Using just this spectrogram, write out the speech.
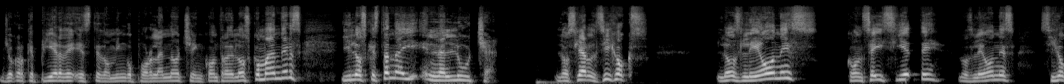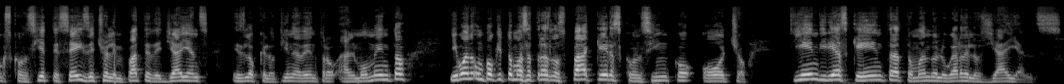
Yo creo que pierde este domingo por la noche en contra de los Commanders y los que están ahí en la lucha, los Seattle Seahawks, los Leones, con 6-7, los Leones, Seahawks con 7-6, de hecho el empate de Giants es lo que lo tiene adentro al momento. Y bueno, un poquito más atrás los Packers con 5-8. ¿Quién dirías que entra tomando el lugar de los Giants?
